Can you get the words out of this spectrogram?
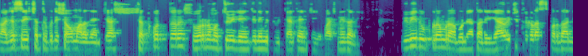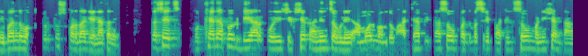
राजश्री छत्रपती शाहू महाराज यांच्या शतकोत्तर सुवर्ण महोत्सवी जयंतीनिमित्त विद्यार्थ्यांची भाषणे झाली. विविध उपक्रम राबवण्यात आले. यावेळी चित्रकला स्पर्धा निबंध वक्तृत्व स्पर्धा घेण्यात आले. तसेच मुख्याध्यापक डी आर कोळी शिक्षक अनिल चौले अमोल मगदुम अध्यापिका सौ पद्मश्री पाटील सौ मनीषा डांग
